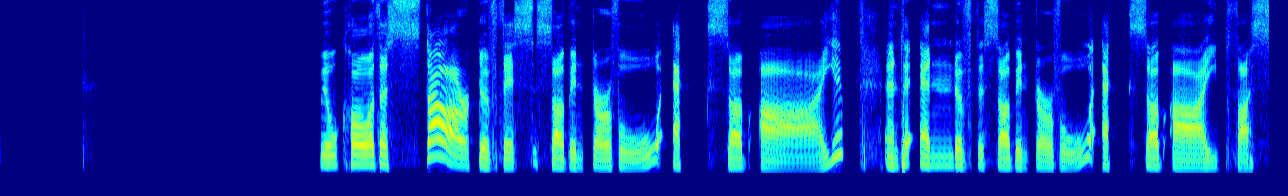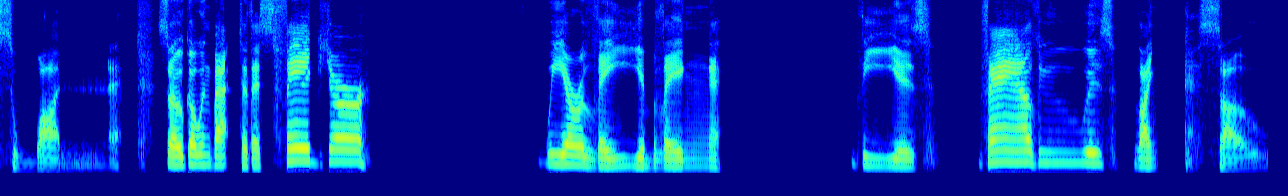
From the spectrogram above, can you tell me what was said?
We'll call the start of this subinterval x sub i, and the end of the subinterval x sub i plus 1. So going back to this figure, we are labeling these values like so.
